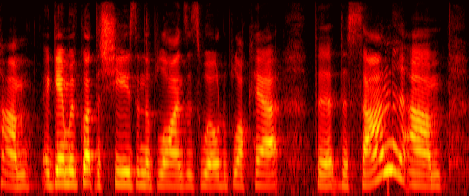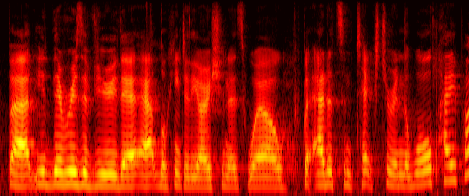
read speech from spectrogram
Um, again, we've got the shears and the blinds as well to block out the, the sun, um, but there is a view there out looking to the ocean as well. We've added some texture in the wallpaper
